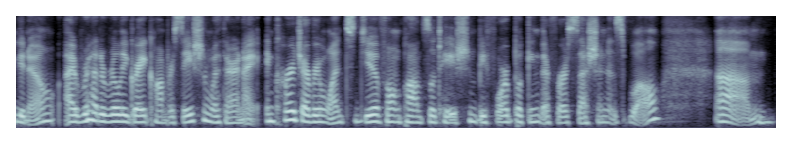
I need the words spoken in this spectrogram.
you know, I had a really great conversation with her, and I encourage everyone to do a phone consultation before booking their first session as well. Um,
